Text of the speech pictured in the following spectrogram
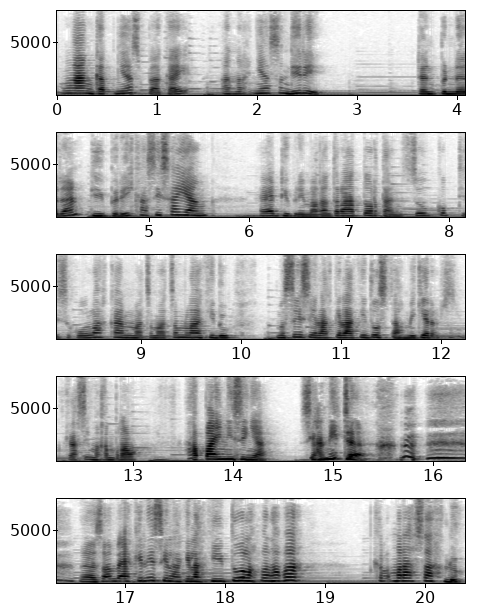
menganggapnya sebagai anaknya sendiri. Dan beneran diberi kasih sayang. Kayak diberi makan teratur dan cukup disekolahkan macam-macam lah gitu. Mesti si laki-laki itu sudah mikir kasih makan teratur apa ini isinya? Sianida nah sampai akhirnya si laki-laki itu lama-lama merasa loh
